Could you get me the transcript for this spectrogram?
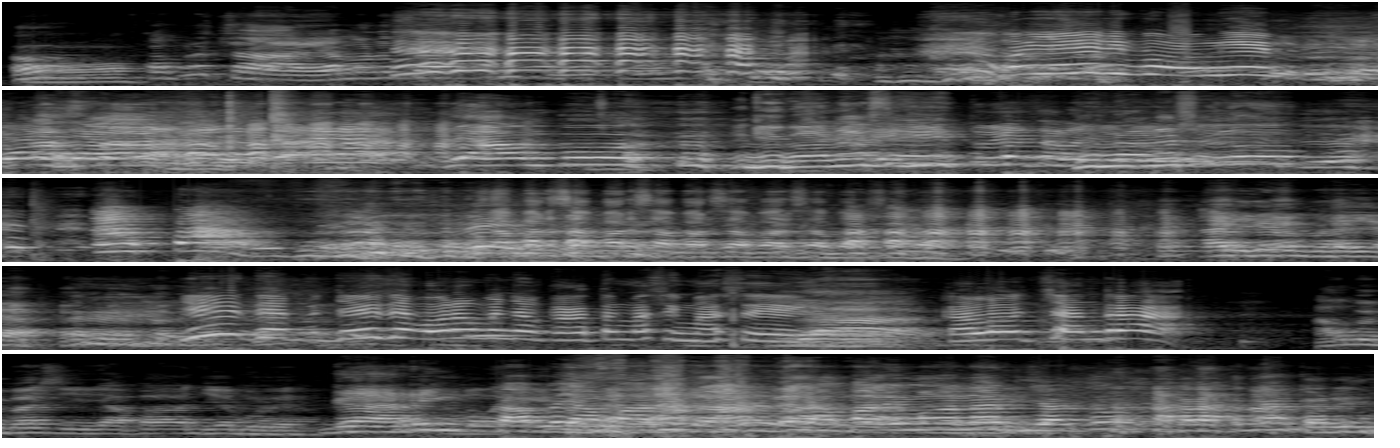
Oh, kok percaya manusia? Oh jadi dibohongin. Astaga. Ya ampun. gimana sih gitu ya cara gimana sih lu sabar sabar sabar sabar sabar sabar akhirnya bahaya Jadi tiap, jadi tiap orang punya karakter masing-masing. Ya. Kalau Chandra, aku bebas sih apa aja boleh garing pokoknya Tapi yang paling yang paling mengena dia tuh karakternya garing.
